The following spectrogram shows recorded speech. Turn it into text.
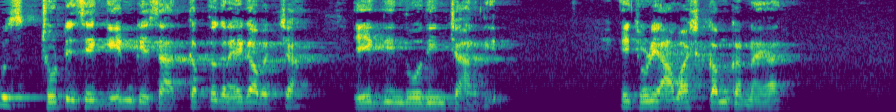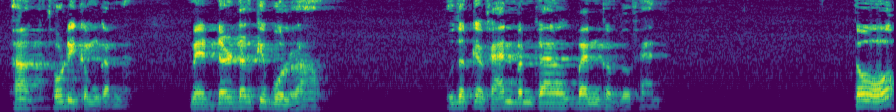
उस छोटे से गेम के साथ कब तक रहेगा बच्चा? एक दिन, दो दिन, चार दिन। ये थोड़ी आवाज़ कम करना यार। हाँ थोड़ी कम करना। मैं डर डर के बोल रहा हूँ। उधर के फ़ैन बंद कर बंद कर दो फ़ैन। तो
